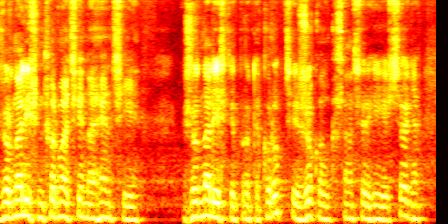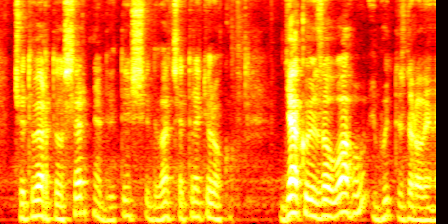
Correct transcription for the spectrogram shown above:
Журналіст інформаційної агенції Журналісти проти корупції Жуков Олександр Сергійович. Сьогодні 4 серпня 2023 року. Дякую за увагу і будьте здорові!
